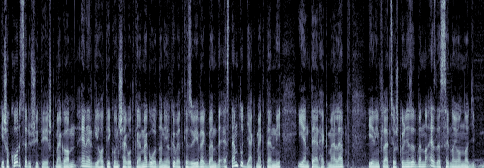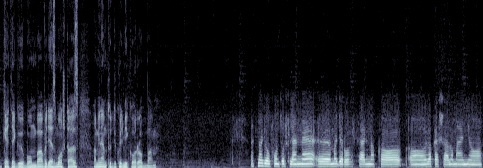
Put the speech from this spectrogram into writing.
és a korszerűsítést, meg a energiahatékonyságot kell megoldani a következő években, de ezt nem tudják megtenni ilyen terhek mellett, ilyen inflációs környezetben, na ez lesz egy nagyon nagy ketyegő bomba, vagy ez most az, ami nem tudjuk, hogy mikor robban. Hát nagyon fontos lenne Magyarországnak a, a lakásállománya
